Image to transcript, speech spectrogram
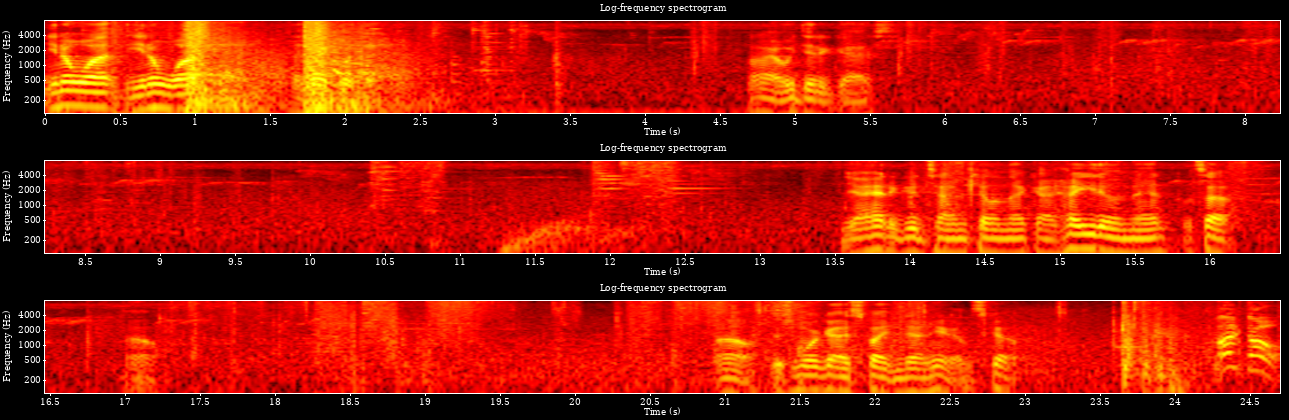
You know what? You know what? The heck with it. Alright, we did it, guys. Yeah, I had a good time killing that guy. How you doing, man? What's up? Oh. Oh, there's more guys fighting down here. Let's go. ¡Alto!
